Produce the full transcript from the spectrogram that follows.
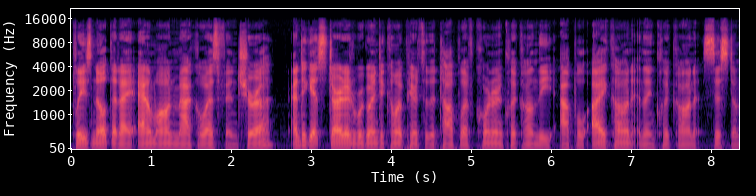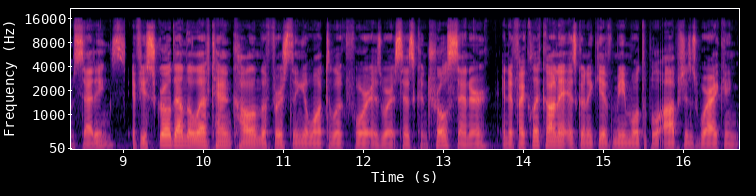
Please note that I am on macOS Ventura. And to get started, we're going to come up here to the top left corner and click on the Apple icon and then click on System Settings. If you scroll down the left hand column, the first thing you'll want to look for is where it says Control Center. And if I click on it, it's going to give me multiple options where I can,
